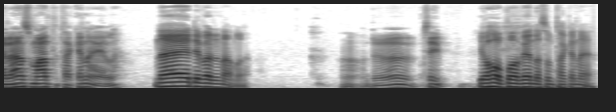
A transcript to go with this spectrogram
Är det han som alltid tackar nej eller? Nej, det var den andra. Ja, det typ. Jag har bara vänner som tackar nej.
